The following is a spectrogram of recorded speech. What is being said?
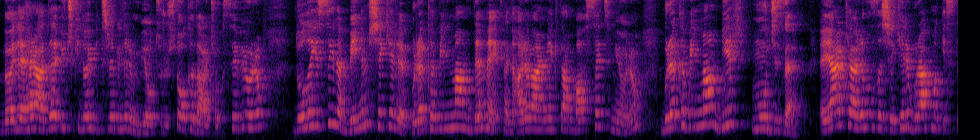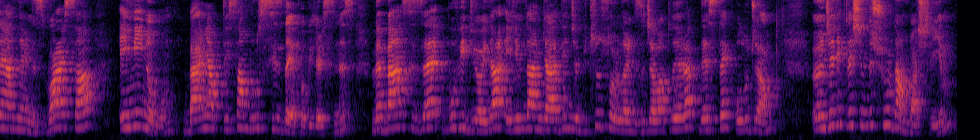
böyle herhalde 3 kiloyu bitirebilirim bir oturuşta. O kadar çok seviyorum. Dolayısıyla benim şekeri bırakabilmem demek, hani ara vermekten bahsetmiyorum. Bırakabilmem bir mucize. Eğer ki aranızda şekeri bırakmak isteyenleriniz varsa emin olun ben yaptıysam bunu siz de yapabilirsiniz. Ve ben size bu videoyla elimden geldiğince bütün sorularınızı cevaplayarak destek olacağım. Öncelikle şimdi şuradan başlayayım.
